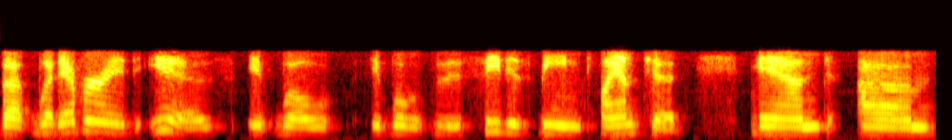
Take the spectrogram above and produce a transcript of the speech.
but whatever it is, it will it will the seed is being planted and um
